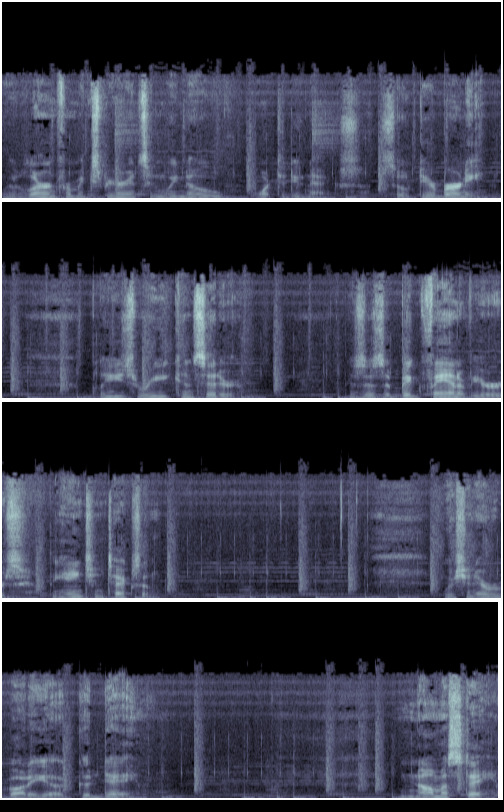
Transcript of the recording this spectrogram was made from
we learn from experience and we know what to do next. So, dear Bernie, please reconsider. This is a big fan of yours, the ancient Texan. Wishing everybody a good day. Namaste.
